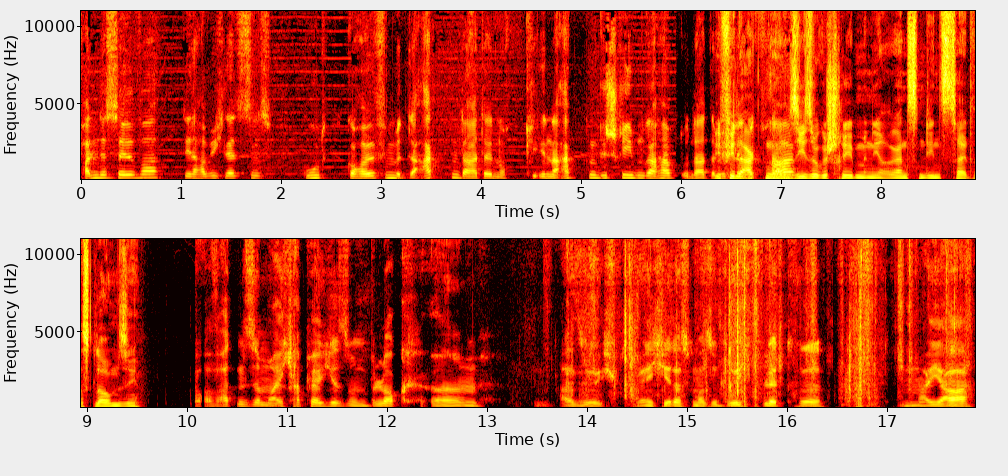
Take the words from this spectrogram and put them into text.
Van de Silver, den habe ich letztens gut geholfen mit der Akten. Da hat er noch in der Akten geschrieben gehabt und da hat er Wie viele Akten haben gefragt- Sie so geschrieben in Ihrer ganzen Dienstzeit? Was glauben Sie? Boah, warten Sie mal, ich habe ja hier so einen Blog. Ähm, also, ich, wenn ich hier das mal so durchblättere, naja,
